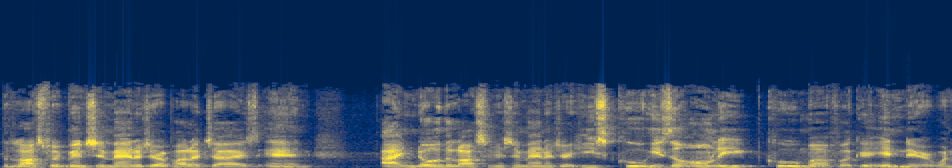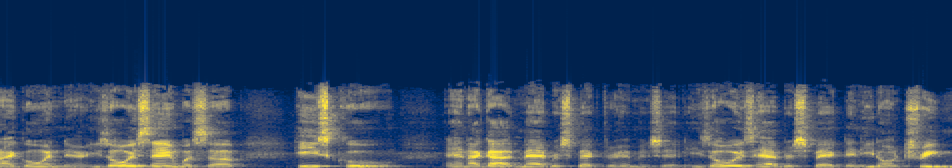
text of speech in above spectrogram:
The loss prevention manager apologized and I know the loss prevention manager, he's cool. He's the only cool motherfucker in there when I go in there. He's always saying what's up. He's cool. And I got mad respect for him and shit. He's always had respect and he don't treat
